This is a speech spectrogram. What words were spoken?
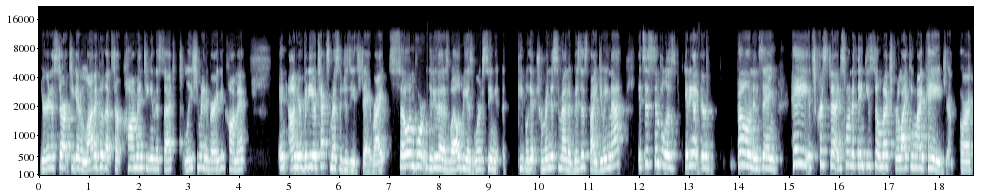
You're going to start to get a lot of people that start commenting in the such. Alicia made a very good comment in, on your video text messages each day, right? So important to do that as well because we're seeing uh, people get tremendous amount of business by doing that. It's as simple as getting out your phone and saying, "Hey, it's Krista. I just want to thank you so much for liking my page, or I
